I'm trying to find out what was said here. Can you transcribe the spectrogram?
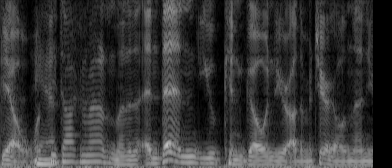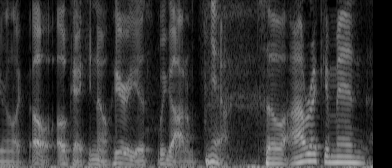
yeah, what's he talking about? And then, and then you can go into your other material, and then you're like, oh, okay, you know, here he is. We got him. yeah. So I recommend.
